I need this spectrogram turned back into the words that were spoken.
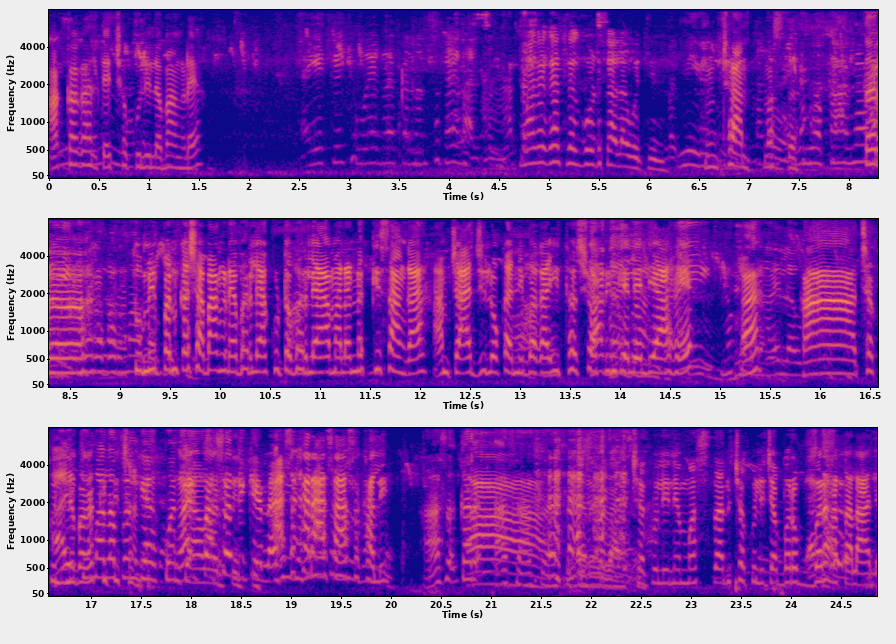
अक्का घालते छकुलीला बांगड्या. मला घातलं गोड काला होती हं, छान मस्त तर तुम्ही पण कशा बांगड्या भरल्या कुठं भरल्या आम्हाला नक्की सांगा आमच्या आजी लोकांनी बघा इथं शॉपिंग केलेली आहे हा? हा छकुलीने बघा. असं करा असं असं खाली असं हा. छकुलीने मस्त आणि छकुलीच्या बरोबर हाताला आले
